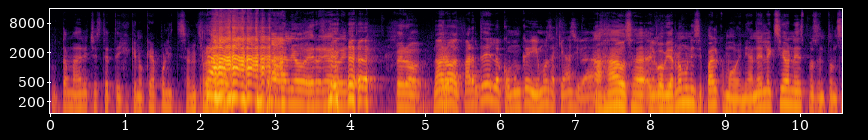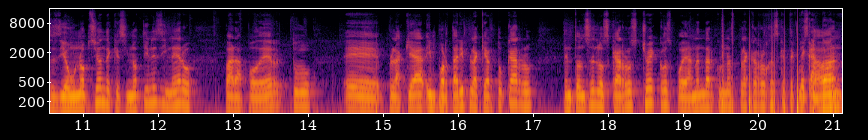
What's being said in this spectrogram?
puta madre, Chester, te dije que no quería politizar mi programa. Ya valió verga, güey. Pero... No, pero- no, es parte de lo común que vivimos aquí en la ciudad. Ajá, o sea, el gobierno municipal, como venían elecciones, pues entonces dio una opción de que si no tienes dinero para poder tú eh, plaquear, importar y plaquear tu carro, entonces los carros chuecos podían andar con unas placas rojas que te De costaban.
